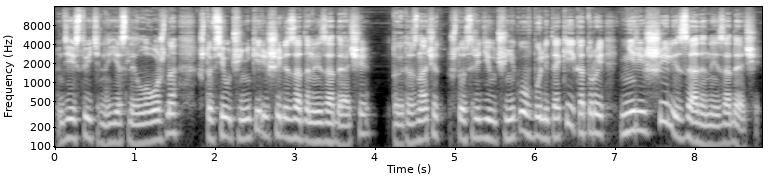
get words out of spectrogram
Действительно, если ложно, что все ученики решили заданные задачи, то это значит, что среди учеников были такие, которые не решили заданные задачи,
